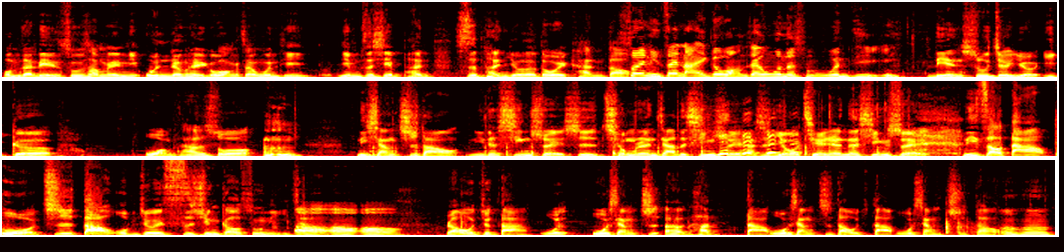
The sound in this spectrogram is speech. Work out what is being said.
我们在脸书上面，你问任何一个网站问题，你们这些朋是朋友的都会看到。所以你在哪一个网站问的什么问题？脸书就有一个网，他是说。你想知道你的薪水是穷人家的薪水还是有钱人的薪水？你只要打我知道，我们就会私讯告诉你。这样哦哦哦。然后我就打我我想知呃，他打我想知道，我就打我想知道。嗯哼。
